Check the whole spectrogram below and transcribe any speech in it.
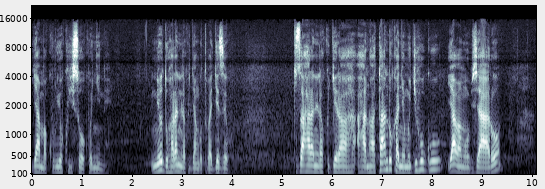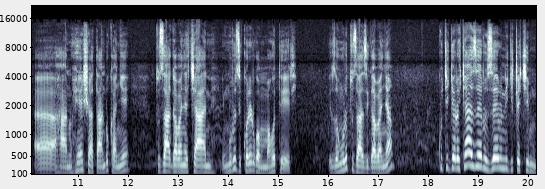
ya makuru yo ku isoko nyine. Niyo duharanira kugira ngo tubagezeho. Tuzaharanira kugera ahantu hatandukanye mu gihugu yaba mu byaro ahantu henshi hatandukanye tuzagabanya cyane. Inkuru zikorerwa mu mahoteli. Izo nkuru tuzazigabanya ku kigero cya zeru zeru n'igice kimwe.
